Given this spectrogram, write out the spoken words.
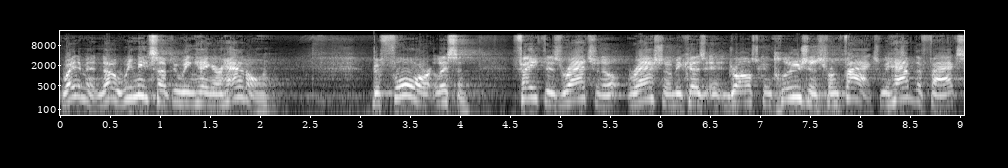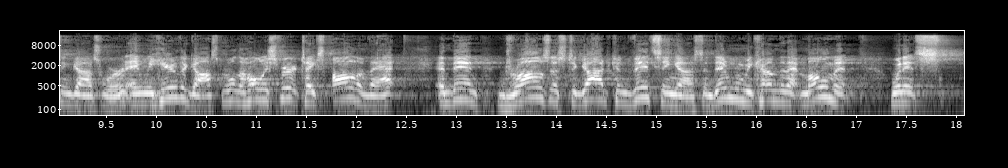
wait a minute. No, we need something we can hang our hat on. Before, listen, Faith is rational, rational because it draws conclusions from facts. We have the facts in God's Word, and we hear the gospel, and the Holy Spirit takes all of that and then draws us to God, convincing us. And then when we come to that moment when it's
